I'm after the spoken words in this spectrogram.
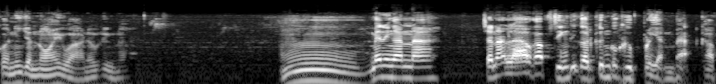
ก้อนนี้จะน้อยกว่านะพูดถึงนะ อืม ไม่ได้งั้นนะ ฉะนั้นแล้วครับสิ่งที่เกิดขึ้นก็คือเปลี่ยนแบตครับ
